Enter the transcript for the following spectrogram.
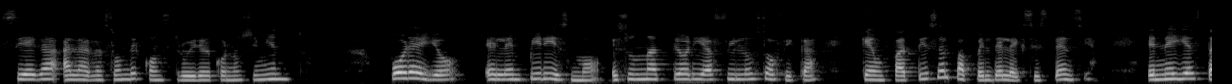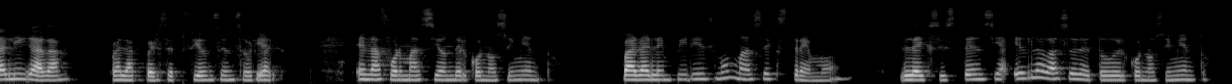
ciega a la razón de construir el conocimiento. Por ello, el empirismo es una teoría filosófica que enfatiza el papel de la existencia. En ella está ligada a la percepción sensorial, en la formación del conocimiento. Para el empirismo más extremo, la existencia es la base de todo el conocimiento,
